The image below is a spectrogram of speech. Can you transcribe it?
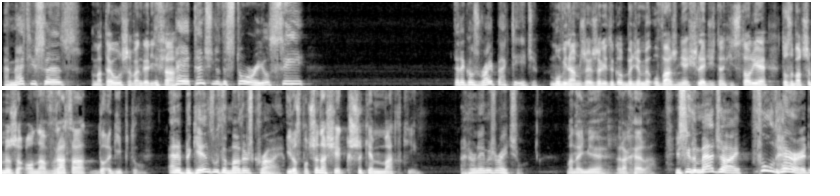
And Matthew says, A Mateusz, if you ewangelista, pay attention to the story, you'll see that it goes right back to Egypt. mówi nam, że jeżeli tylko będziemy uważnie śledzić tę historię, to zobaczymy, że ona wraca do Egiptu. And it begins with a mother's cry. I rozpoczyna się krzykiem matki. And her name is Rachel. Ma na imię Rachela. You see, the Magi fooled Herod,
